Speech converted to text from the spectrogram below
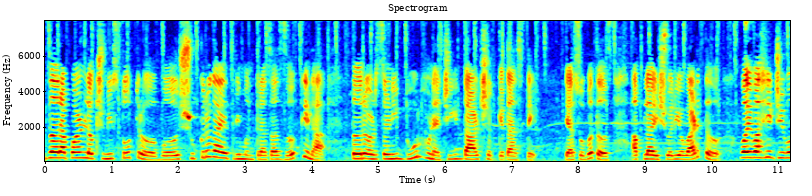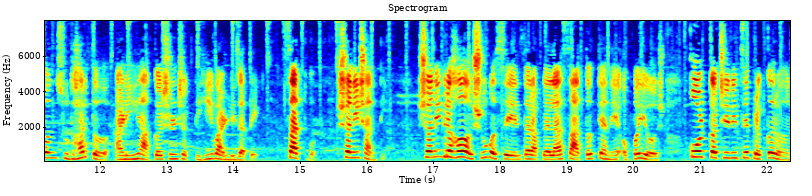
जर आपण लक्ष्मी स्तोत्र व शुक्र गायत्री मंत्राचा जप केला तर अडचणी दूर होण्याची दाट शक्यता असते. त्यासोबतच आपलं ऐश्वर वाढतं वैवाहिक जीवन सुधारतं आणि आकर्षण शक्तीही वाढली जाते. सातवं शनी शांती. शनी ग्रह अशुभ असेल तर आपल्याला सातत्याने अपयश कोर्ट कचेरीचे प्रकरण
